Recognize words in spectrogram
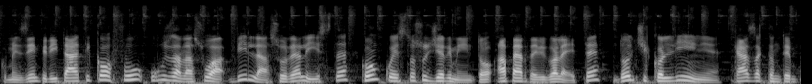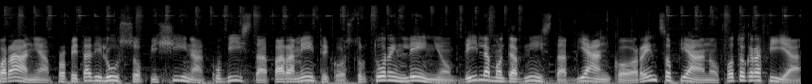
Come esempio didattico, Fu usa la sua villa surrealist con questo suggerimento, aperte virgolette, dolci colline, casa contemporanea, proprietà di lusso, piscina, cubista, parametrico, struttura in legno, villa modernista, bianco, renzo piano, fotografia,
